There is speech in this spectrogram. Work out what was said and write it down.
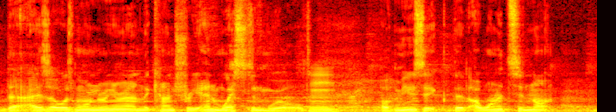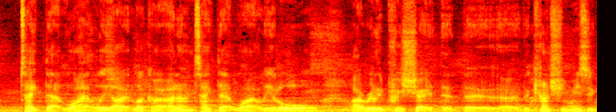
that as I was wandering around the country and Western world Hmm. of music, that I wanted to not take that lightly. I like I, I don't take that lightly at all. I really appreciate that the uh, the country music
